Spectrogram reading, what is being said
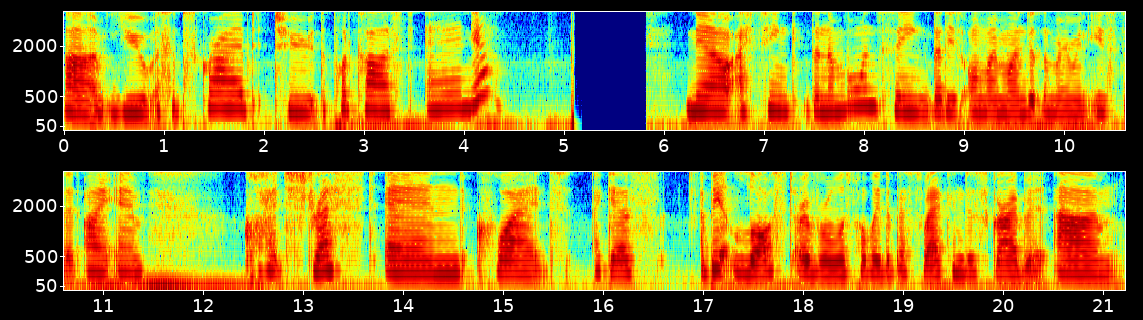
um, you are subscribed to the podcast, and yeah. Now, I think the number one thing that is on my mind at the moment is that I am quite stressed and quite, I guess, a bit lost overall, is probably the best way I can describe it. Um,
